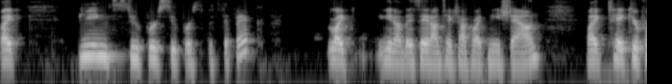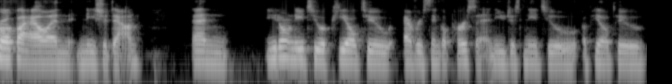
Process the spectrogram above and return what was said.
Like being super, super specific. Like, you know, they say it on TikTok, like niche down. Like take your profile and niche it down. And you don't need to appeal to every single person. You just need to appeal to,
